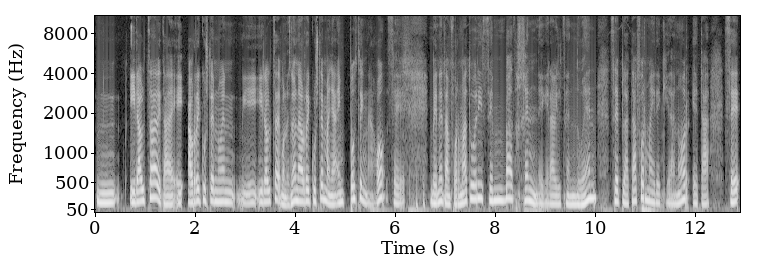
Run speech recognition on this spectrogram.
mm, iraultza, eta e, aurre ikusten nuen iraultza, bueno, ez nuen aurre ikusten, baina hain pozik nago, ze benetan formatu hori zenbat jende gerabiltzen duen, ze plataforma irekidan hor, eta ze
